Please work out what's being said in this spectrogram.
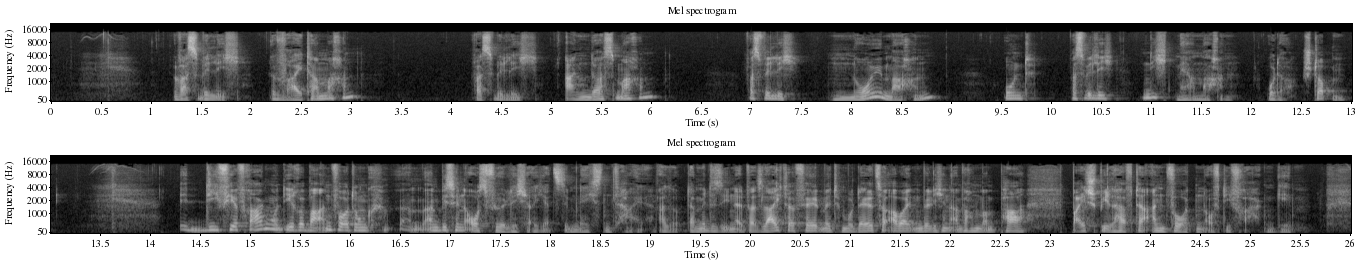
Was will ich weitermachen? Was will ich anders machen? Was will ich neu machen? Und was will ich nicht mehr machen oder stoppen? Die vier Fragen und ihre Beantwortung ähm, ein bisschen ausführlicher jetzt im nächsten Teil. Also damit es Ihnen etwas leichter fällt, mit dem Modell zu arbeiten, will ich Ihnen einfach mal ein paar beispielhafte Antworten auf die Fragen geben.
